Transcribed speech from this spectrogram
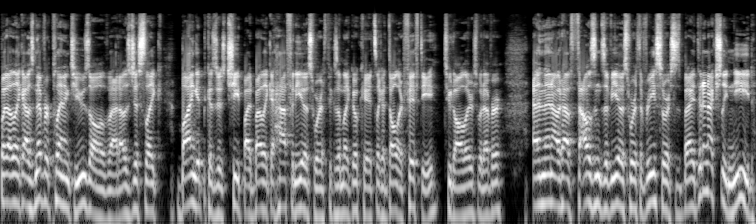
But like I was never planning to use all of that. I was just like buying it because it was cheap. I'd buy like a half an EOS worth because I'm like, okay, it's like a dollar fifty, two dollars, whatever. And then I would have thousands of EOS worth of resources, but I didn't actually need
